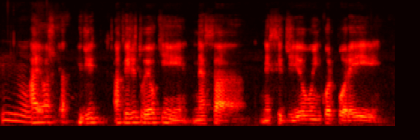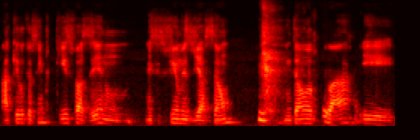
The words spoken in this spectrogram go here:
Nossa. Aí eu acho que acredito, acredito eu que nessa, nesse dia eu incorporei aquilo que eu sempre quis fazer num, nesses filmes de ação. Então eu fui lá e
